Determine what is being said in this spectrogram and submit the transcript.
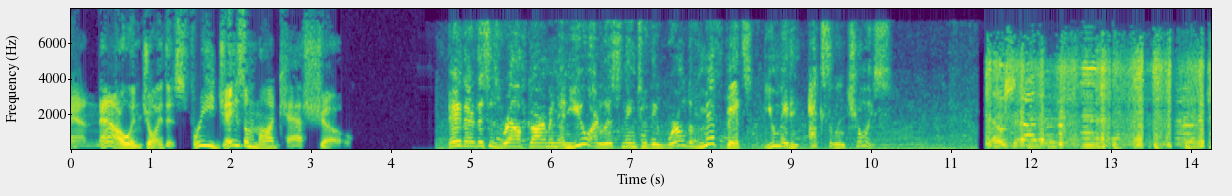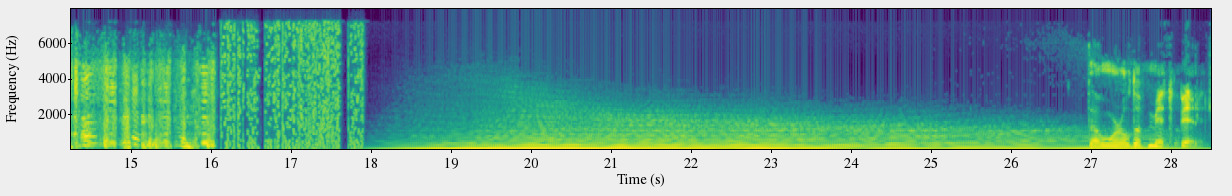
And now enjoy this free Jason Modcast show. Hey there, this is Ralph Garman, and you are listening to the World of Myth Bits. You made an excellent choice. The World of Myth Bits.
